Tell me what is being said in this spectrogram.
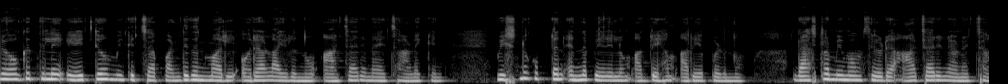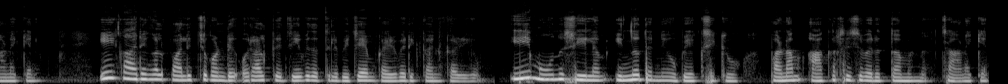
ലോകത്തിലെ ഏറ്റവും മികച്ച പണ്ഡിതന്മാരിൽ ഒരാളായിരുന്നു ആചാര്യനായ ചാണക്യൻ. വിഷ്ണുഗുപ്തൻ എന്ന പേരിലും അദ്ദേഹം അറിയപ്പെടുന്നു. രാഷ്ട്രമീമാംസയുടെ ആചാര്യനാണ് ചാണക്യൻ. ഈ കാര്യങ്ങൾ പാലിച്ചുകൊണ്ട് ഒരാൾക്ക് ജീവിതത്തിൽ വിജയം കൈവരിക്കാൻ കഴിയും. ഈ മൂന്ന് ശീലം ഇന്നുതന്നെ ഉപേക്ഷിക്കൂ. പണം ആകർഷിച്ചു വരുത്താമെന്ന് ചാണക്യൻ.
